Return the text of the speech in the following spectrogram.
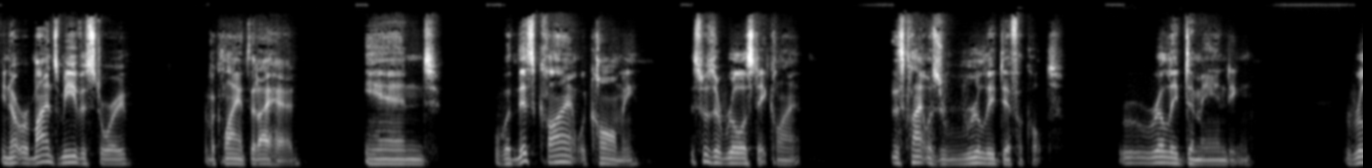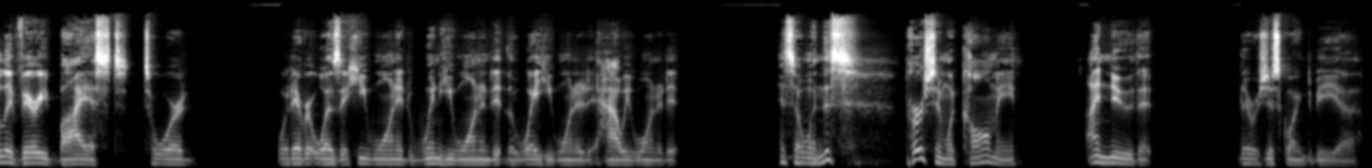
You know, it reminds me of a story of a client that I had. And when this client would call me, this was a real estate client. This client was really difficult, really demanding, really very biased toward whatever it was that he wanted, when he wanted it, the way he wanted it, how he wanted it. And so when this person would call me, I knew that there was just going to be a,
